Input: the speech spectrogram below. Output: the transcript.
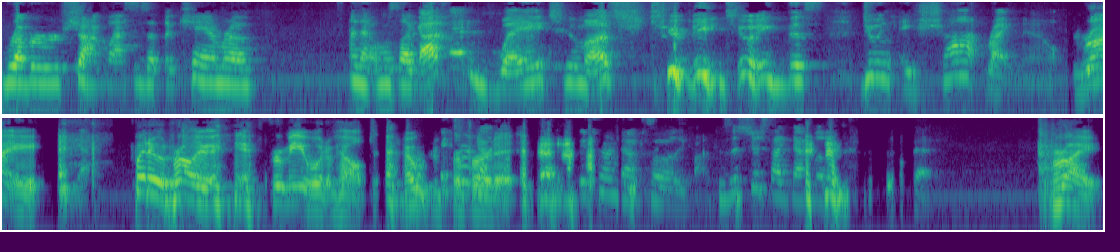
rubber shot glasses at the camera. And I was like, I've had way too much to be doing this, doing a shot right now. Right. But it would probably, for me, it would have helped. I would have It preferred it. it turned out totally fine because it's just like that little, little bit. Right.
